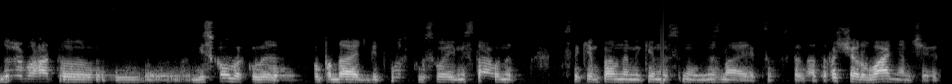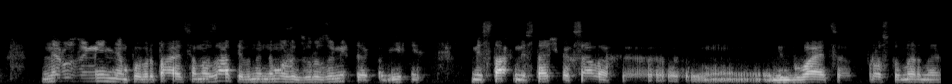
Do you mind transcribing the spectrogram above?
дуже багато е, військових, коли попадають в відпустку в свої міста, вони з таким певним якимось, ну не знаю, як це сказати, розчаруванням чи нерозумінням повертаються назад, і вони не можуть зрозуміти, як там в їхніх містах, містечках, селах е, відбувається просто мирне,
